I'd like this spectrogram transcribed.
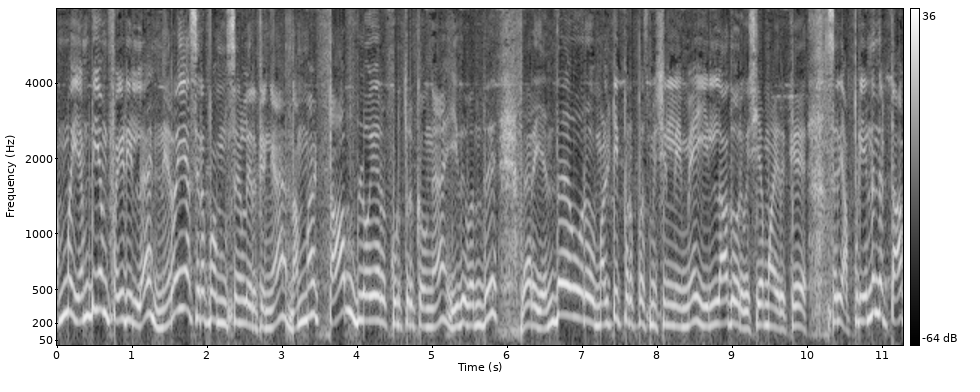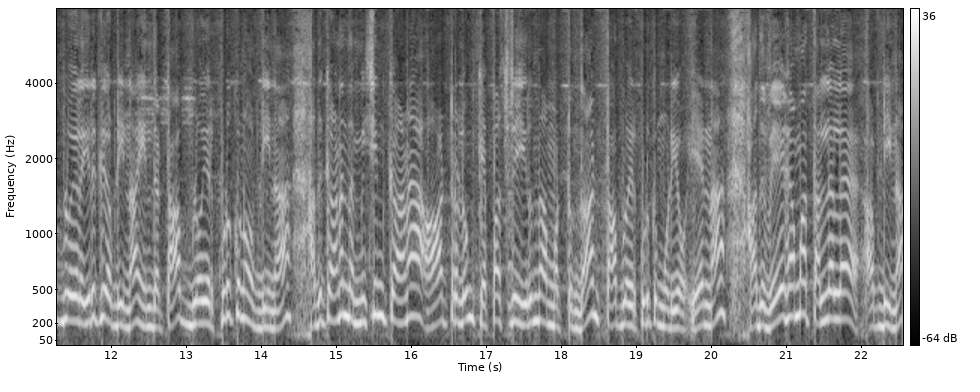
நம்ம எம்டிஎம் ஃபைடியில் நிறைய சிறப்பு அம்சங்கள் இருக்குங்க. நம்ம டாப் ப்ளோயர் கொடுத்துருக்கோங்க. இது வந்து வேற எந்த ஒரு மல்டிபர்பஸ் மிஷின்லையுமே இல்லாத ஒரு விஷயமா இருக்கு. சரி அப்படி என்ன இந்த டாப் லோயரில் இருக்கு அப்படின்னா இந்த டாப் ப்ளோயர் கொடுக்கணும் அப்படின்னா அதுக்கான இந்த மிஷினுக்கான ஆற்றலும் கெப்பாசிட்டி இருந்தால் மட்டும்தான் டாப் ப்ளோயர் கொடுக்க முடியும். ஏன்னா அது வேகமாக தள்ளலை அப்படின்னா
